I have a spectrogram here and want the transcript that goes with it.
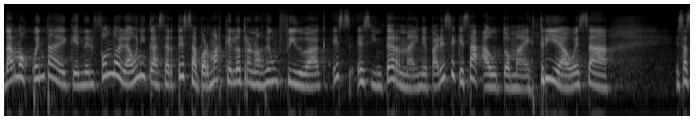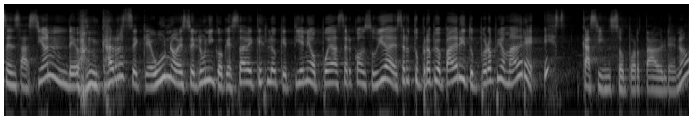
darnos cuenta de que en el fondo la única certeza, por más que el otro nos dé un feedback, es, es interna. Y me parece que esa automaestría o esa, esa sensación de bancarse que uno es el único que sabe qué es lo que tiene o puede hacer con su vida, de ser tu propio padre y tu propia madre, es casi insoportable, ¿no?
